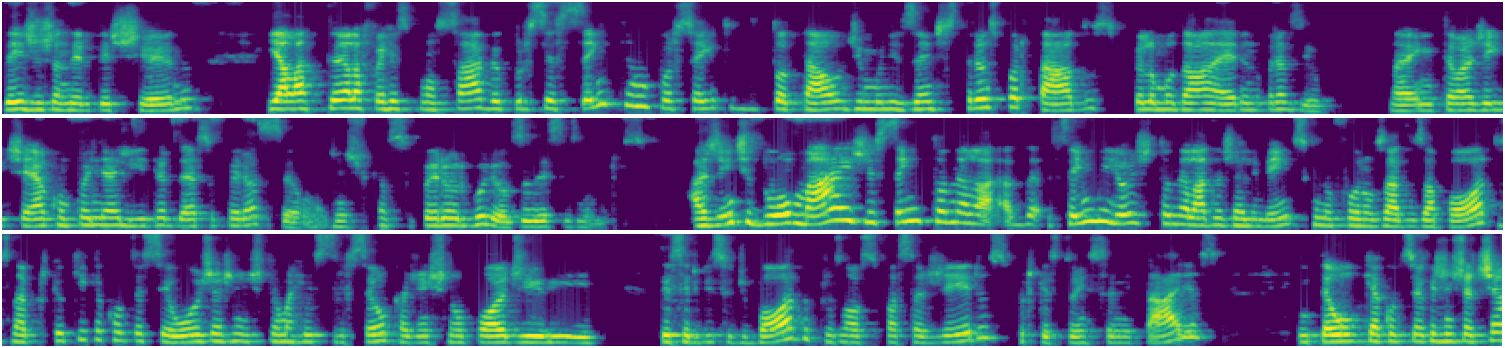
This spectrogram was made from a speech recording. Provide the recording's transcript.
desde janeiro deste ano. E a Latam foi responsável por 61% do total de imunizantes transportados pelo modal aéreo no Brasil. Né? Então, a gente é a companhia líder dessa operação. A gente fica super orgulhoso desses números. A gente doou mais de 100, tonelada, 100 milhões de toneladas de alimentos que não foram usados a bordo, né? porque o que, que aconteceu hoje? A gente tem uma restrição que a gente não pode ter serviço de bordo para os nossos passageiros por questões sanitárias. Então, o que aconteceu é que a gente já tinha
